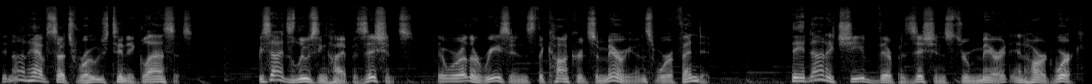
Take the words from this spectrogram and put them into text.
did not have such rose-tinted glasses. Besides losing high positions, there were other reasons the conquered Sumerians were offended. They had not achieved their positions through merit and hard work,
